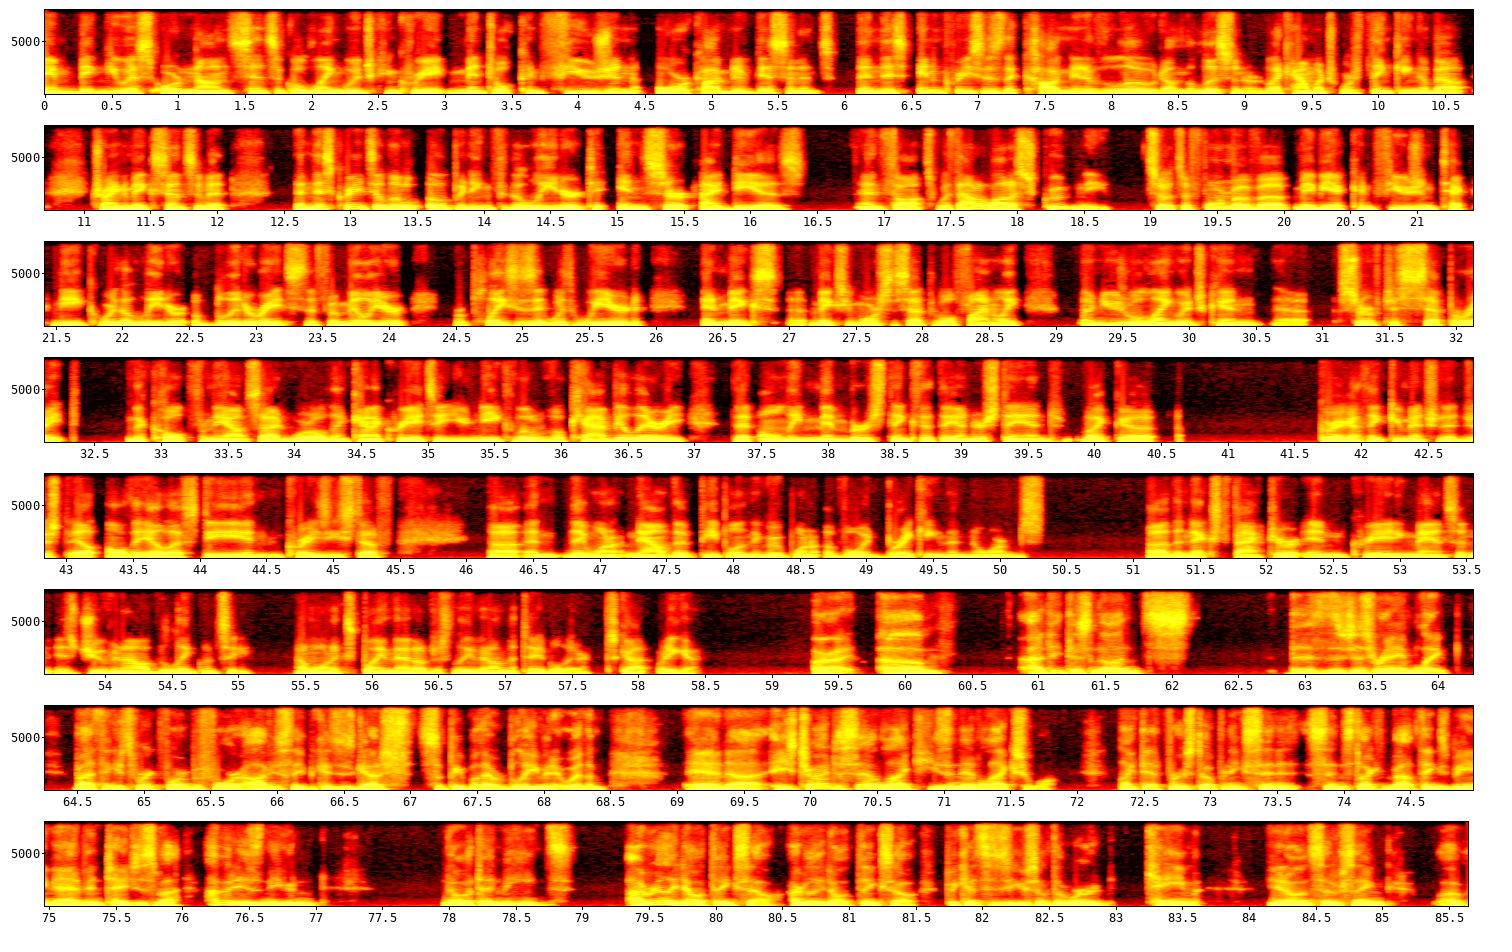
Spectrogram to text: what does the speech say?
ambiguous or nonsensical language can create mental confusion or cognitive dissonance. And this increases the cognitive load on the listener, like how much we're thinking about trying to make sense of it. And this creates a little opening for the leader to insert ideas and thoughts without a lot of scrutiny. So it's a form of a, maybe a confusion technique where the leader obliterates the familiar, replaces it with weird, and makes uh, makes you more susceptible. Finally, unusual language can uh, serve to separate the cult from the outside world and kind of creates a unique little vocabulary that only members think that they understand. Like, uh, Greg, I think you mentioned it, just L- all the LSD and crazy stuff. Uh, and they want now the people in the group want to avoid breaking the norms. Uh, the next factor in creating Manson is juvenile delinquency. I won't explain that. I'll just leave it on the table there. Scott, what do you got? All right. Um, I think this non this is just rambling, but I think it's worked for him before, obviously, because he's got some people that were believing it with him. And uh, he's trying to sound like he's an intellectual. Like that first opening sentence, sentence talking about things being advantageous. I bet he doesn't even know what that means. I really don't think so. I really don't think so because his use of the word came, you know, instead of saying, uh,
